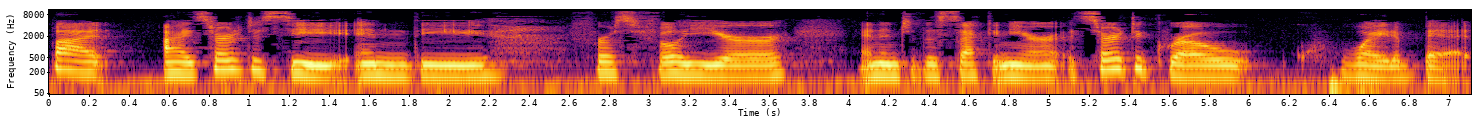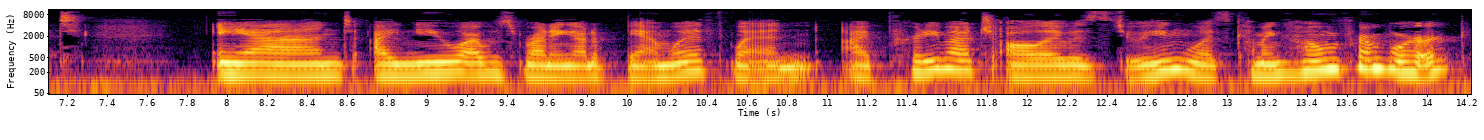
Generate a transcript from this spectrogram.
But I started to see in the first full year and into the second year, it started to grow quite a bit. And I knew I was running out of bandwidth when I pretty much all I was doing was coming home from work,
